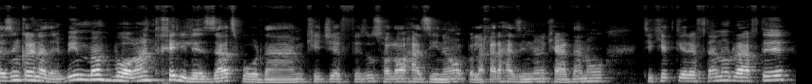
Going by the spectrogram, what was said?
از این کاری نداریم. ببین من واقعا خیلی لذت بردم که جف حالا هزینه بالاخره هزینه رو کردن و تیکت گرفتن و رفته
